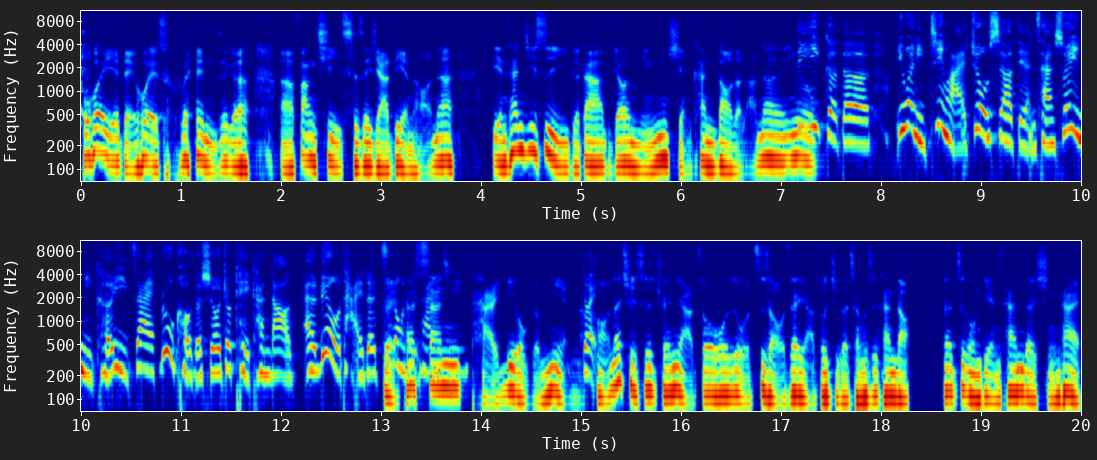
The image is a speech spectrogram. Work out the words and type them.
不会也得会，除非你这个呃放弃吃这家店哦。那点餐机是一个大家比较明显看到的啦。那因为第一个的，因为你进来就是要点餐，所以你可以在入口的时候就可以看到，哎，六台的自动点餐机，三台六个面。对，好，那其实全亚洲，或是我至少我在亚洲几个城市看到。那这种点餐的形态，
